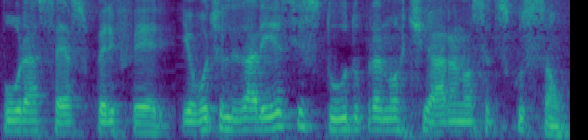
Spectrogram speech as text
por acesso periférico. E eu vou utilizar esse estudo para nortear a nossa discussão.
